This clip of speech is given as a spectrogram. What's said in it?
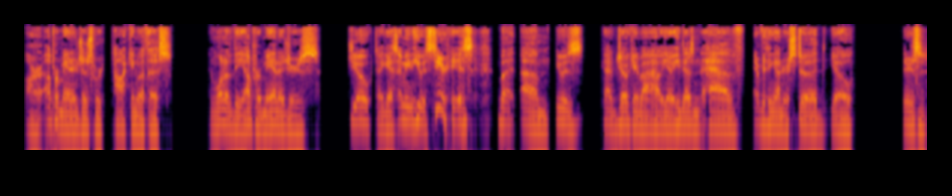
our upper managers were talking with us. And one of the upper managers joked, I guess. I mean, he was serious, but um, he was kind of joking about how, you know, he doesn't have everything understood. You know, there's a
